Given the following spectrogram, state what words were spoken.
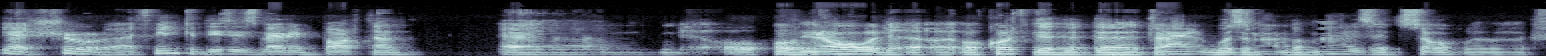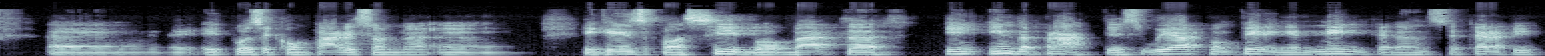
Yeah, sure. I think this is very important. Um, of note, uh, of course, the, the, the, trial was randomized, so uh, uh, it was a comparison uh, against placebo. But uh, in, in the practice, we are comparing a maintenance a therapy,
